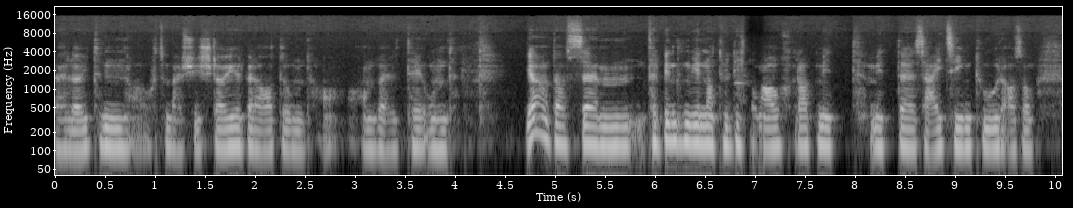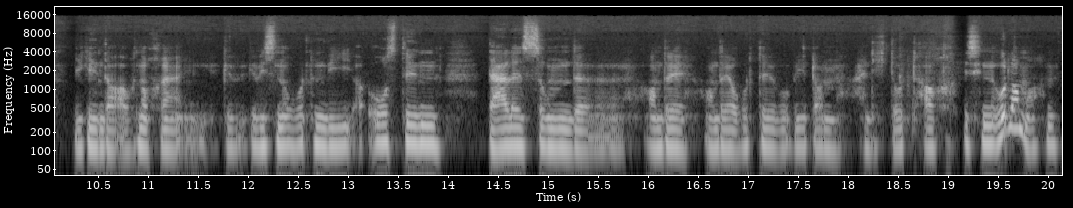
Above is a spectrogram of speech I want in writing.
äh, Leuten, auch zum Beispiel Steuerberater und Anwälte und ja, das ähm, verbinden wir natürlich dann auch gerade mit mit der Sightseeing Tour. Also wir gehen da auch noch äh, in gewissen Orten wie Austin, Dallas und äh, andere andere Orte, wo wir dann eigentlich dort auch ein bisschen Urlaub machen.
